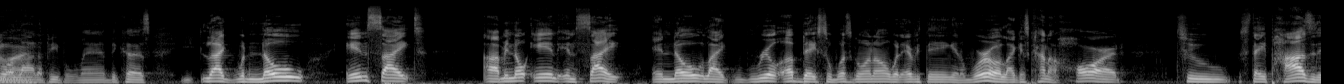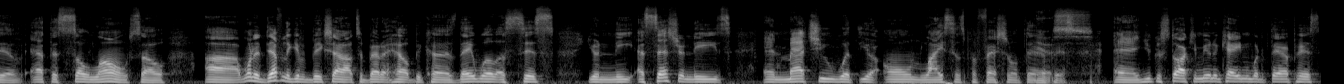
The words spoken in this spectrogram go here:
for a lot of people, man. Because like with no insight, I mean no end in sight, and no like real updates to what's going on with everything in the world, like it's kind of hard to stay positive after so long. So uh, I want to definitely give a big shout out to BetterHelp because they will assist your need, assess your needs, and match you with your own licensed professional therapist. Yes. And you can start communicating with a therapist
